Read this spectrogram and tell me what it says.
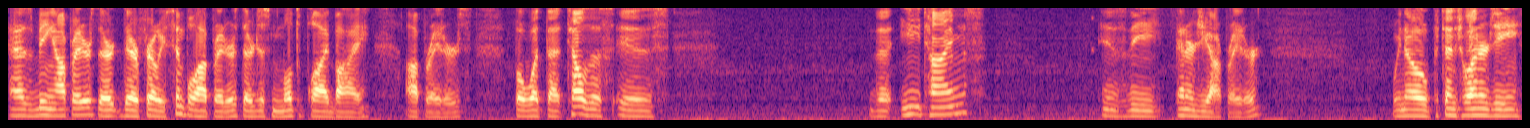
as being operators. They're, they're fairly simple operators. They're just multiply by operators. But what that tells us is the E times is the energy operator. We know potential energy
